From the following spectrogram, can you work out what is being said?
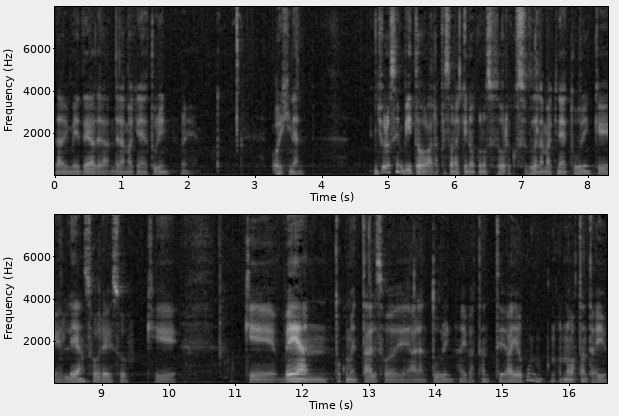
La misma idea de la, de la máquina de Turing eh, original. Yo los invito a las personas que no conocen sobre el concepto de la máquina de Turing que lean sobre eso, que que vean documentales sobre Alan Turing. Hay bastante, hay algunos, no, bastante, hay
